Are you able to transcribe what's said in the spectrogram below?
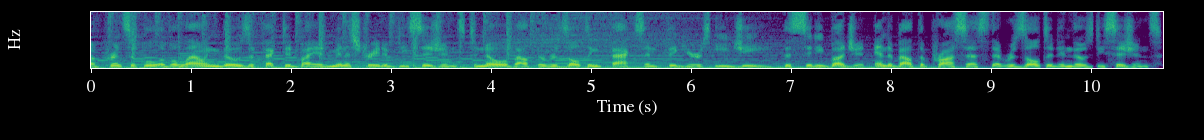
a principle of allowing those affected by administrative decisions to know about the resulting facts and figures e.g., the city budget, and about the process that resulted in those decisions.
